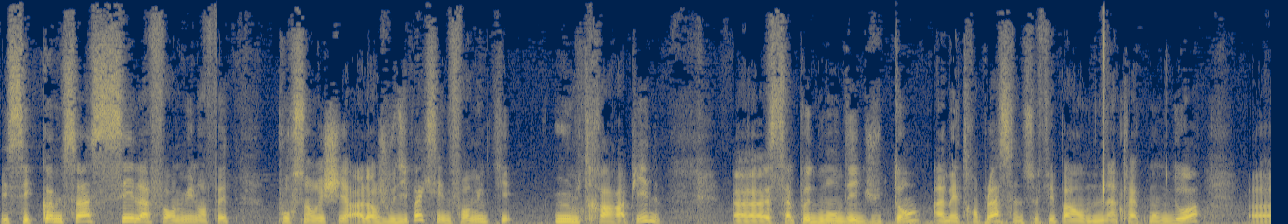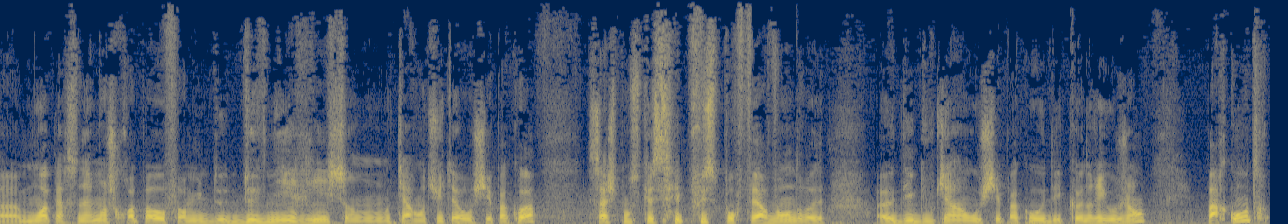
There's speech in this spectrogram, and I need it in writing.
Et c'est comme ça, c'est la formule en fait pour s'enrichir. Alors je ne vous dis pas que c'est une formule qui est ultra rapide. Euh, ça peut demander du temps à mettre en place, ça ne se fait pas en un claquement de doigts. Euh, moi personnellement, je crois pas aux formules de devenir riche en 48 heures ou je sais pas quoi. Ça, je pense que c'est plus pour faire vendre euh, des bouquins ou je sais pas quoi ou des conneries aux gens. Par contre,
